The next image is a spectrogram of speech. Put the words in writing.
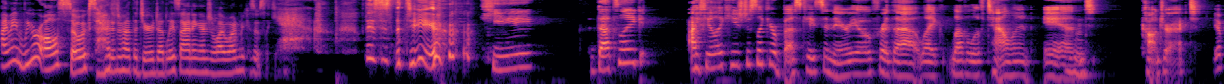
I mean, we were all so excited about the Jared Dudley signing on July 1 because it was like, yeah, this is the team. he that's like I feel like he's just like your best case scenario for that like level of talent and mm-hmm. contract. Yep.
